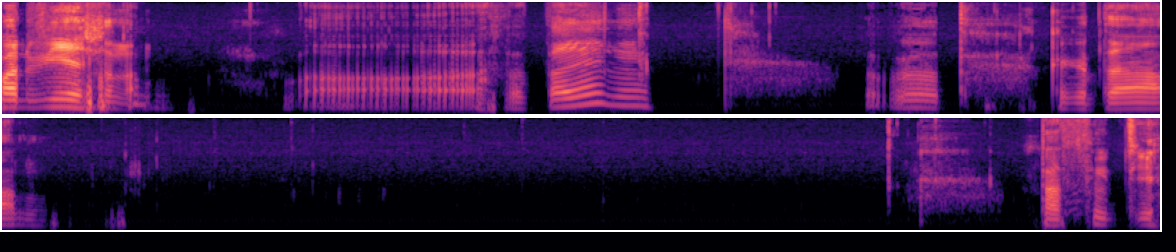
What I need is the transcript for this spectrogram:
подвешенном а, состоянии, вот, когда по сути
